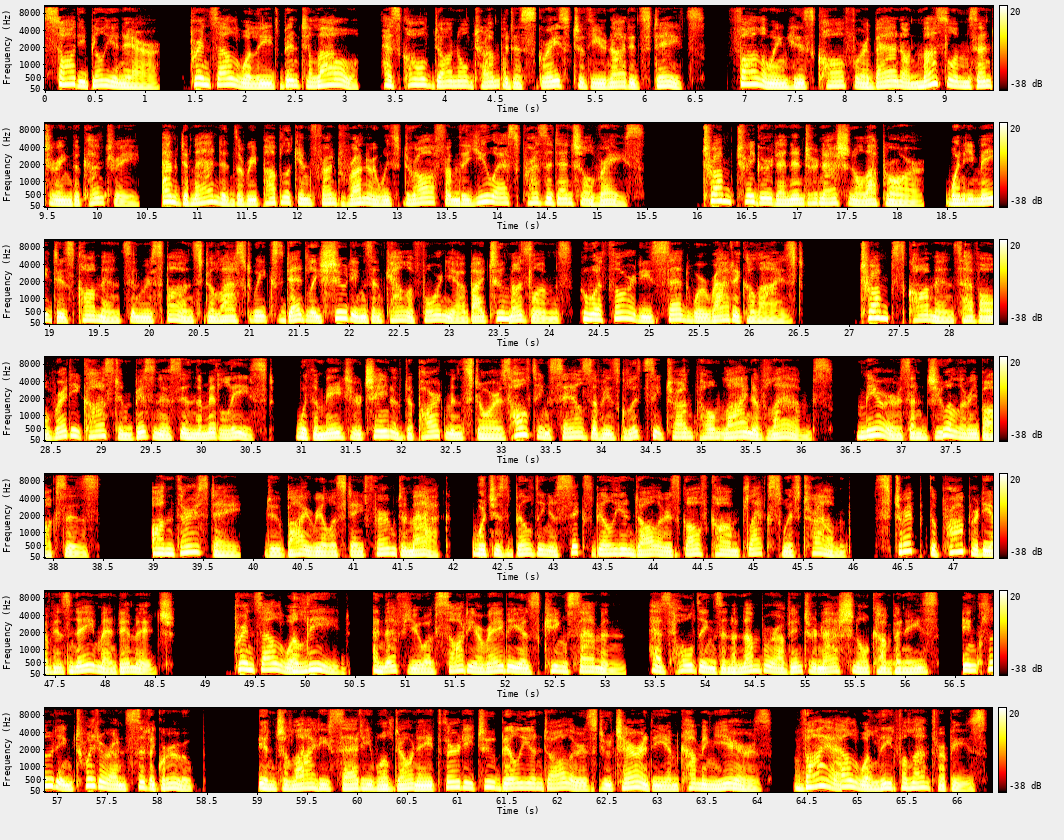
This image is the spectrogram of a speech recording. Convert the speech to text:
Saudi billionaire, Prince Alwaleed bin Talal, has called Donald Trump a disgrace to the United States, following his call for a ban on Muslims entering the country, and demanded the Republican frontrunner withdraw from the U.S. presidential race. Trump triggered an international uproar when he made his comments in response to last week's deadly shootings in California by two Muslims who authorities said were radicalized. Trump's comments have already cost him business in the Middle East, with a major chain of department stores halting sales of his glitzy Trump home line of lamps, mirrors and jewelry boxes. On Thursday, Dubai real estate firm DAMAC, which is building a $6 billion golf complex with Trump, stripped the property of his name and image. Prince Alwaleed, a nephew of Saudi Arabia's King Salman, has holdings in a number of international companies, including Twitter and Citigroup. In July he said he will donate $32 billion to charity in coming years, via Alwaleed Philanthropies.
